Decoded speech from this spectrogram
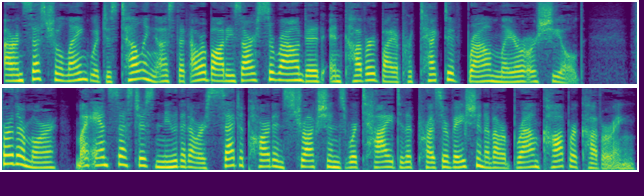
our ancestral language is telling us that our bodies are surrounded and covered by a protective brown layer or shield. Furthermore, my ancestors knew that our set-apart instructions were tied to the preservation of our brown copper covering.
